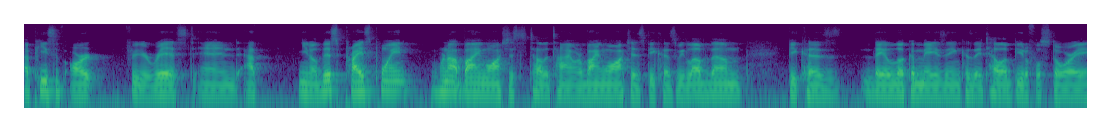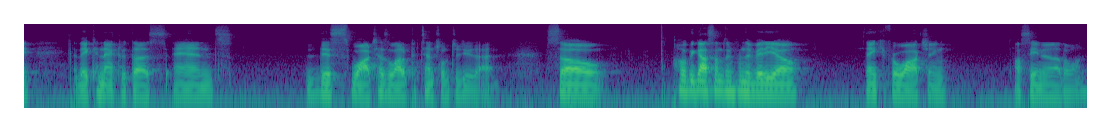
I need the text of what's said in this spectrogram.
a piece of art for your wrist. And at you know this price point, we're not buying watches to tell the time. We're buying watches because we love them, because they look amazing, because they tell a beautiful story and they connect with us, and this watch has a lot of potential to do that. So, hope you got something from the video. Thank you for watching. I'll see you in another one.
